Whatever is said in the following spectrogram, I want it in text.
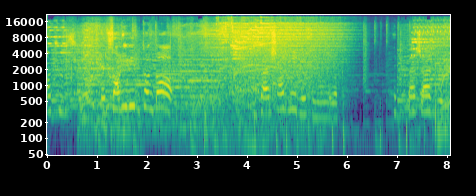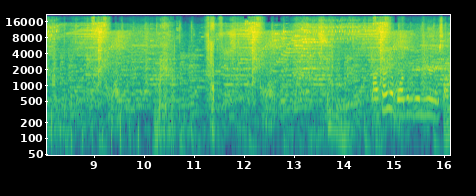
Açıyoruz. Efsanevi bir tane daha. Hiper şarj veriyorsun ona bak. Hiper şarj veriyorsun. Arkadaşlar bu arada bu benim yeni hesabım.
